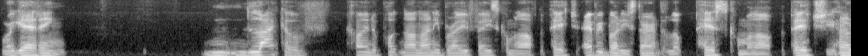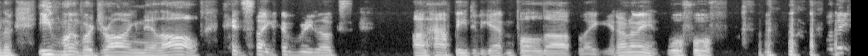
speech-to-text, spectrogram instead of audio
we're getting lack of kind of putting on any brave face coming off the pitch. Everybody's starting to look pissed coming off the pitch. You know, I mean? even when we're drawing nil all, it's like everybody looks unhappy to be getting pulled off. Like, you know what I mean? Woof woof. Well, they,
